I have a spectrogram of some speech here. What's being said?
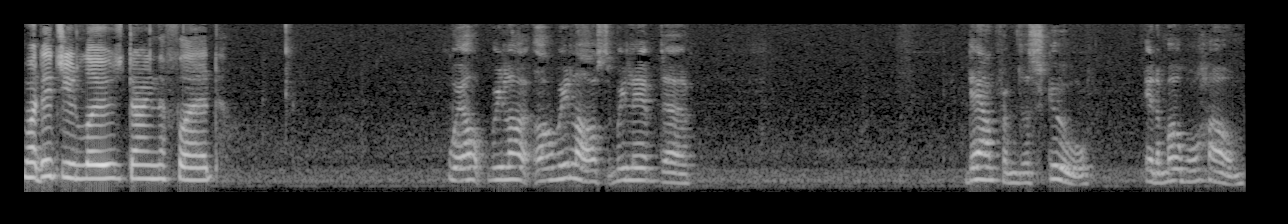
what did you lose during the flood? Well, we lost. Oh, we lost. We lived uh, down from the school in a mobile home,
